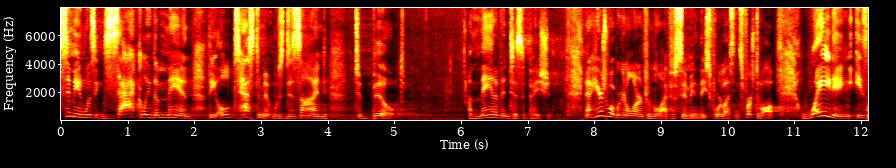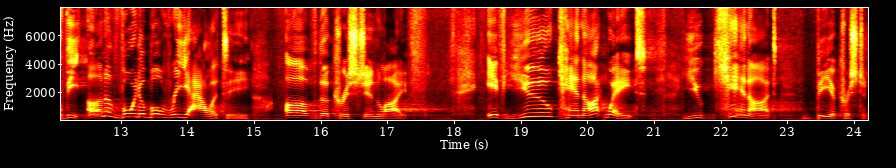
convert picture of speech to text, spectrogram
Simeon was exactly the man the Old Testament was designed to build a man of anticipation. Now, here's what we're going to learn from the life of Simeon these four lessons. First of all, waiting is the unavoidable reality of the Christian life. If you cannot wait, you cannot be a Christian.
